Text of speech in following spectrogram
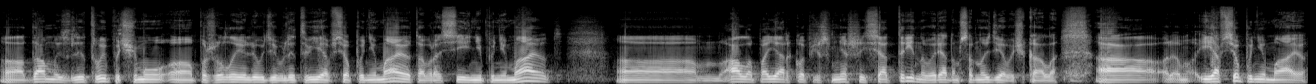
а, дама из Литвы, почему а, пожилые люди в Литве все понимают, а в России не понимают. А, Алла Пояркова пишет, мне 63, но рядом со мной девочка Алла. А, я все понимаю.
